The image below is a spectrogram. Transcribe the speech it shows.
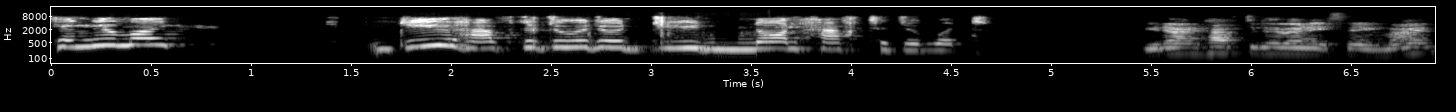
can you like, do you have to do it or do you not have to do it? You don't have to do anything, mate.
